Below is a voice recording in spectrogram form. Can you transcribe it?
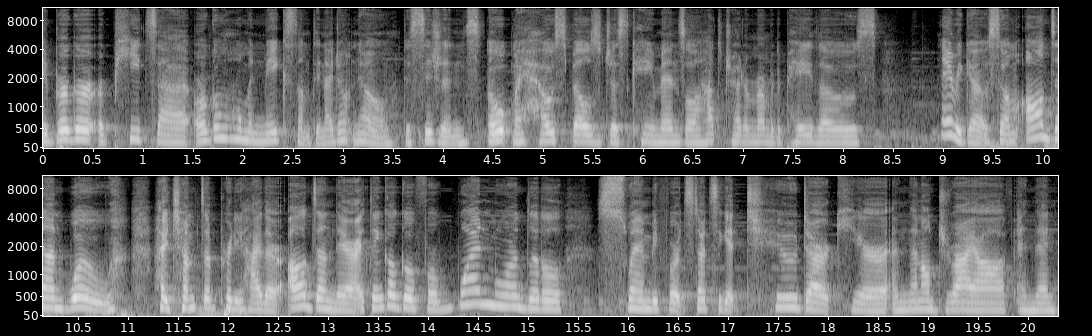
a burger or pizza or go home and make something. I don't know. Decisions. Oh, my house bills just came in, so I'll have to try to remember to pay those. There we go. So I'm all done. Whoa, I jumped up pretty high there. All done there. I think I'll go for one more little swim before it starts to get too dark here and then I'll dry off and then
